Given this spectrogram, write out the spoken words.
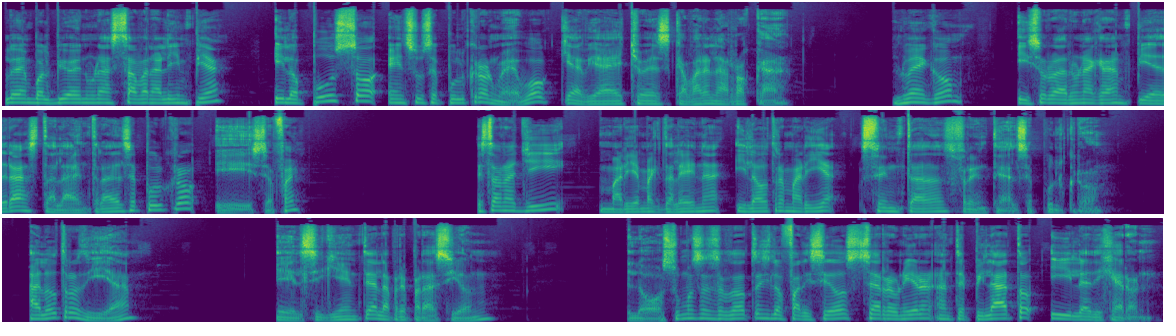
lo envolvió en una sábana limpia y lo puso en su sepulcro nuevo que había hecho excavar en la roca. Luego hizo rodar una gran piedra hasta la entrada del sepulcro y se fue. Estaban allí María Magdalena y la otra María sentadas frente al sepulcro. Al otro día, el siguiente a la preparación, los sumos sacerdotes y los fariseos se reunieron ante Pilato y le dijeron,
